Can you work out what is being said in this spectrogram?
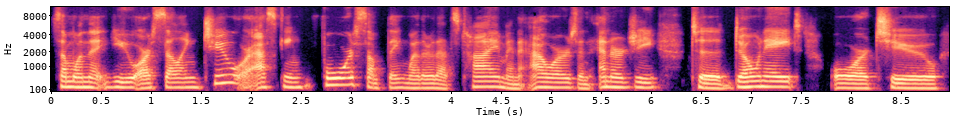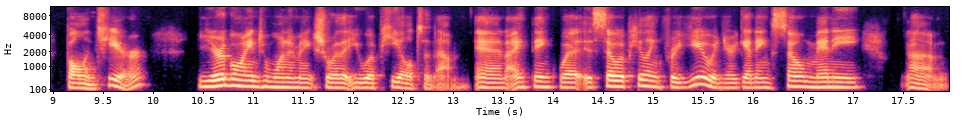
someone that you are selling to or asking for something, whether that's time and hours and energy to donate or to volunteer, you're going to want to make sure that you appeal to them. And I think what is so appealing for you, and you're getting so many um,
